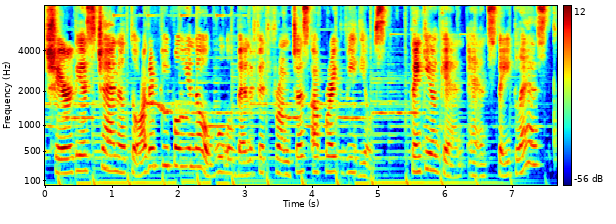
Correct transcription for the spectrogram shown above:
Share this channel to other people you know who will benefit from Just Upright videos. Thank you again and stay blessed.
